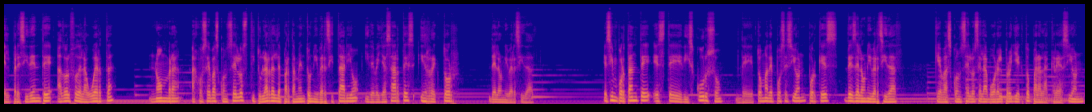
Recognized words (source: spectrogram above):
el presidente Adolfo de la Huerta nombra a José Vasconcelos titular del Departamento Universitario y de Bellas Artes y rector de la universidad. Es importante este discurso de toma de posesión porque es desde la universidad que Vasconcelos elabora el proyecto para la creación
